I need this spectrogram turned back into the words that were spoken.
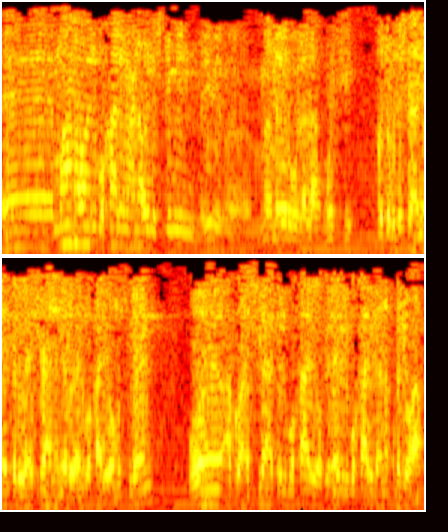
آه، ما روى البخاري معناه المسلمين ما, ما يروي لا لا مو شيء. كتب الإسلامية تروي أشياء لم يروي البخاري ومسلم وأكو أشياء في البخاري وفي غير البخاري لا نقبلها.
